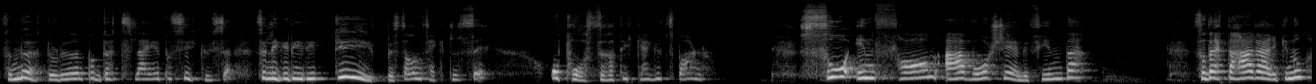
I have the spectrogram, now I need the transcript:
Så møter du dem på dødsleiet på sykehuset. Så ligger de i de dypeste anfektelser og påstår at de ikke er Guds barn. Så infam er vår sjelefiende. Så dette her er ikke noe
